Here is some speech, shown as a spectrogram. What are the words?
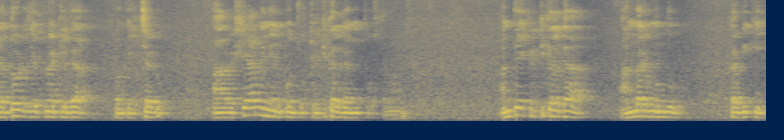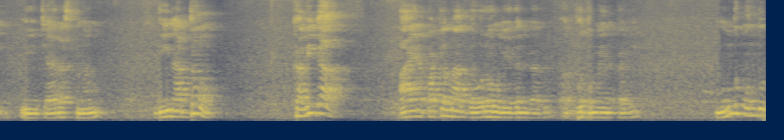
పెద్దోడు చెప్పినట్లుగా కొంత ఇచ్చాడు. ఆ విషయాన్ని నేను కొంచెం క్రిటికల్గానే చూస్తున్నాను. అంతే క్రిటికల్గా అందరి ముందు కవికి నేను చేరేస్తున్నాను. దీని అర్థం కవిగా ఆయన పట్ల నాకు గౌరవం లేదని కాదు అద్భుతమైన కవి. ముందు ముందు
